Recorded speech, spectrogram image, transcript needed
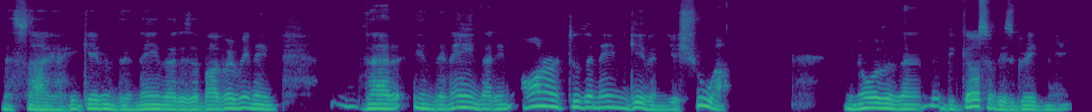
Messiah. He gave him the name that is above every name, that in the name, that in honor to the name given, Yeshua, in order that because of his great name,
